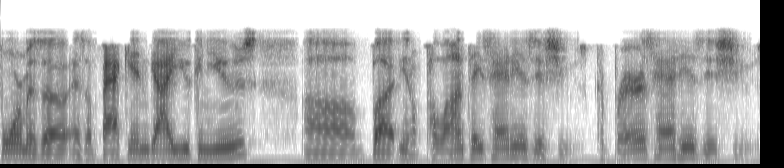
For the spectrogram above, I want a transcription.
form as a as a back end guy you can use. Uh, but you know, Pallante's had his issues. Cabrera's had his issues.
